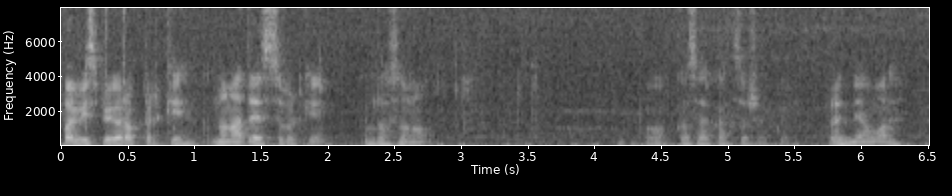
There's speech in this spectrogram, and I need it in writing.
Poi vi spiegherò perché. Non adesso perché ora sono... Oh, cosa cazzo c'è qui? Prendiamole.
